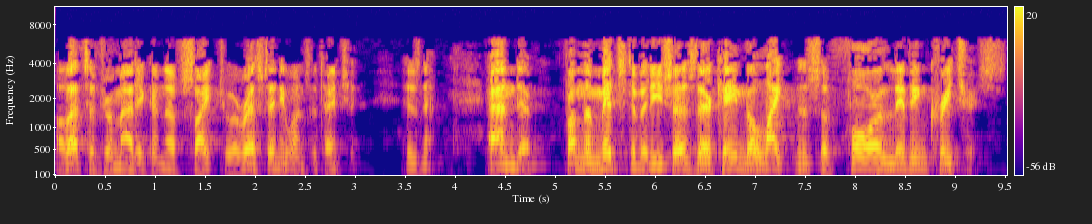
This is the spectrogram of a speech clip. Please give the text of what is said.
Well, that's a dramatic enough sight to arrest anyone's attention, isn't it? And uh, from the midst of it, he says, there came the likeness of four living creatures.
